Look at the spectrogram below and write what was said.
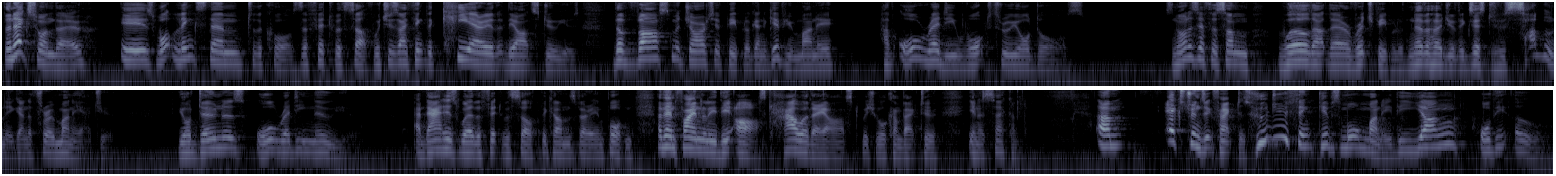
The next one, though, is what links them to the cause, the fit with self, which is, I think, the key area that the arts do use. The vast majority of people who are going to give you money have already walked through your doors. It's not as if there's some world out there of rich people who've never heard you've existed who's suddenly going to throw money at you. Your donors already know you. And that is where the fit with self becomes very important. And then finally, the ask. How are they asked? Which we'll come back to in a second. Um, extrinsic factors. Who do you think gives more money, the young or the old?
